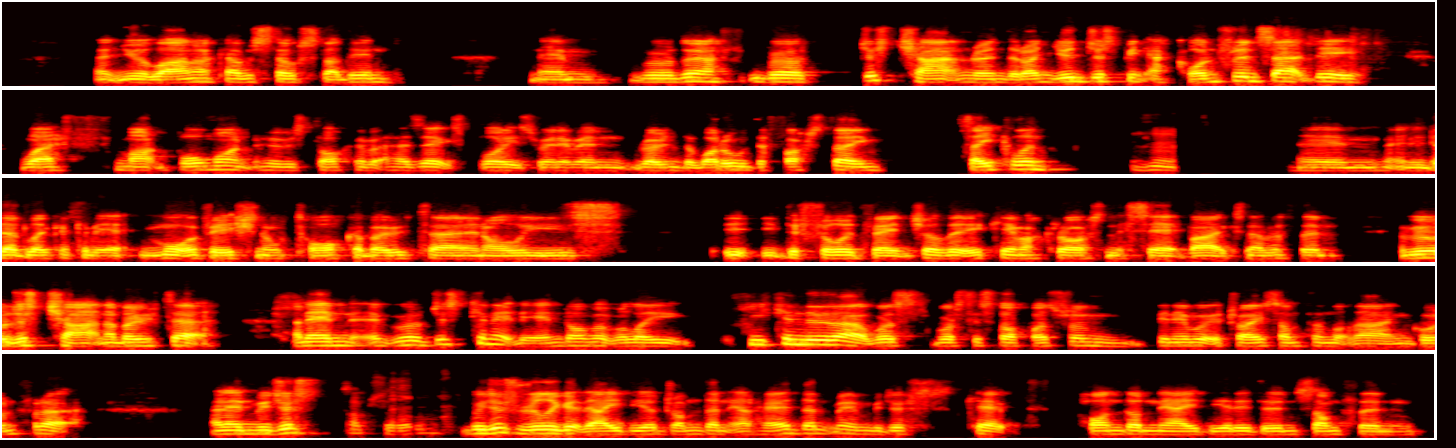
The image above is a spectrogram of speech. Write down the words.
at New Lanark. I was still studying. Um, we were doing a, we were just chatting around the run. You'd just been to a conference that day with Mark Beaumont who was talking about his exploits when he went round the world the first time cycling. Mhm. Um, and he did like a kind of motivational talk about it and all these the the full adventure that he came across and the setbacks and everything. And we were just chatting about it. And then we were just kind of at the end of it, we're like, he can do that. What's what's to stop us from being able to try something like that and going for it? And then we just Absolutely. we just really got the idea drummed into our head, didn't we? And we just kept pondering the idea of doing something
